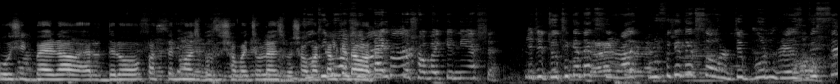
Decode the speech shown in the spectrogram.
কৌশিক ভাইরা এদেরও অফ আছে নোয়াজ বলছে সবাই চলে আসবে। সবার কালকে দাওয়াত। দায়িত্ব সবাইকে নিয়ে আসা। এই যে জ্যোতিকে দেখছ রুফিকে দেখছ ওর যে বোন ড্রেস দিচ্ছে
